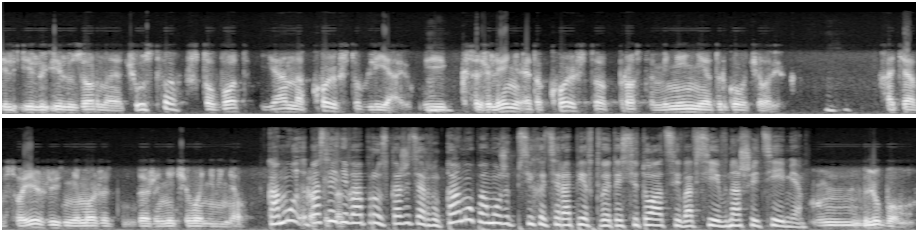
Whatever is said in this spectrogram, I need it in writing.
иллюзорное чувство, что вот я на кое-что влияю. И, к сожалению, это кое-что просто мнение другого человека. Хотя в своей жизни, может, даже ничего не менял. Кому, как последний вопрос, скажите, Артур, кому поможет психотерапевт в этой ситуации, во всей, в нашей теме? Любому.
